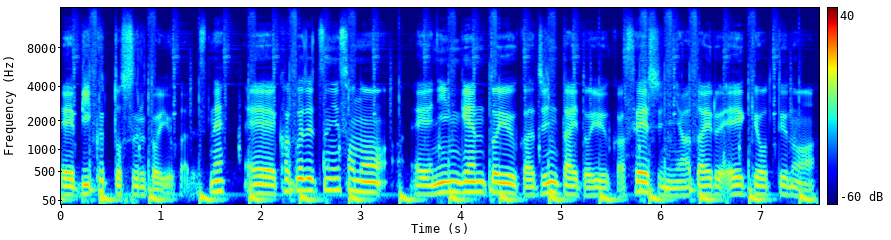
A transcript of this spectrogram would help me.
えビクッとするというかですね、え確実にその、えー人間というか人体というか精神に与える影響っていうのは、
